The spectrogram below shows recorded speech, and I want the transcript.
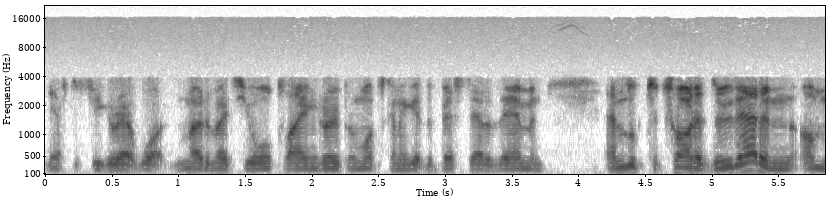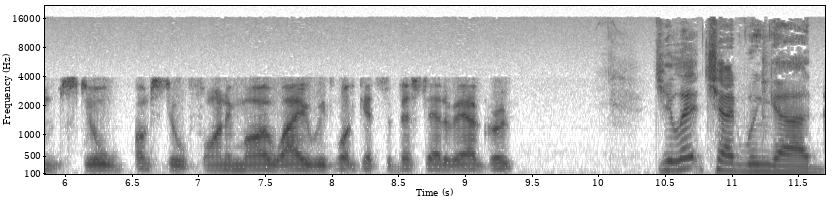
you have to figure out what motivates your playing group and what's going to get the best out of them. And and look to try to do that. And I'm still I'm still finding my way with what gets the best out of our group. Do you let Chad Wingard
